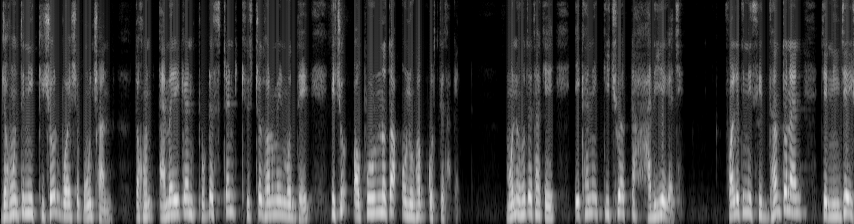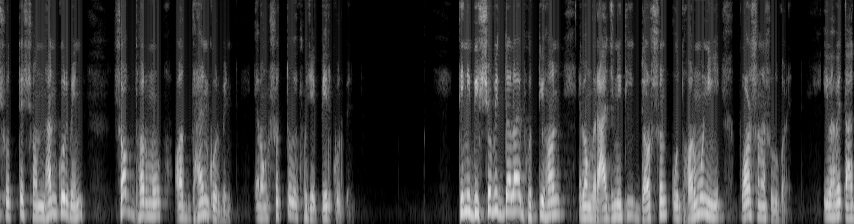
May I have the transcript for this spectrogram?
যখন তিনি কিশোর বয়সে পৌঁছান, তখন আমেরিকান প্রোটেস্ট্যান্ট খ্রিস্ট ধর্মের মধ্যে কিছু অপূর্ণতা অনুভব করতে থাকেন। মনে হতে থাকে, এখানে কিছু একটা হারিয়ে গেছে। ফলে তিনি সিদ্ধান্ত নেন যে নিজেই সত্যের সন্ধান করবেন, সব ধর্ম অধ্যয়ন করবেন এবং সত্যকে খুঁজে বের করবেন। তিনি বিশ্ববিদ্যালয়ে ভর্তি হন এবং রাজনীতি, দর্শন ও ধর্ম নিয়ে পড়াশোনা শুরু করেন। এভাবে তার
